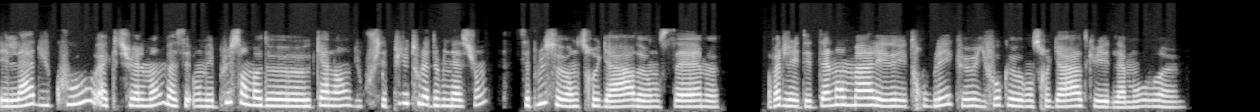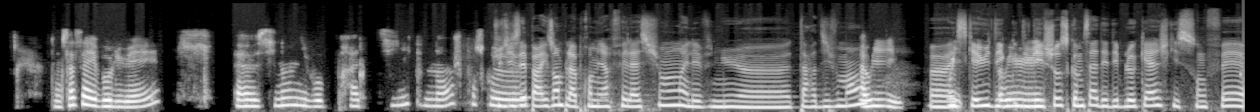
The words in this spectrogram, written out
Et là, du coup, actuellement, bah, on est plus en mode câlin. Du coup, c'est plus du tout la domination. C'est plus on se regarde, on s'aime. En fait, j'ai été tellement mal et, et troublée qu'il faut qu'on se regarde, qu'il y ait de l'amour. euh. Donc ça, ça a évolué. Euh, sinon, niveau pratique, non, je pense que... Tu disais par exemple la première fellation, elle est venue euh, tardivement. Ah oui, Euh, oui. Est-ce qu'il y a eu des, oui, oui, des oui. choses comme ça, des déblocages qui se sont faits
